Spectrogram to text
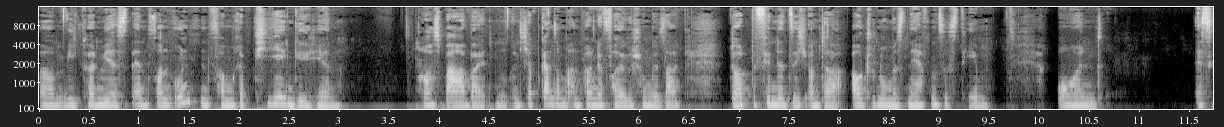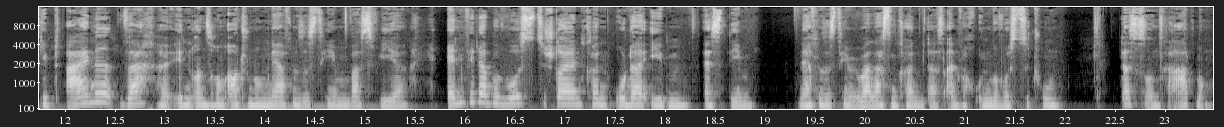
ähm, wie können wir es denn von unten, vom Reptiliengehirn aus bearbeiten? Und ich habe ganz am Anfang der Folge schon gesagt, dort befindet sich unser autonomes Nervensystem. Und es gibt eine Sache in unserem autonomen Nervensystem, was wir entweder bewusst steuern können oder eben es dem Nervensystem überlassen können, das einfach unbewusst zu tun. Das ist unsere Atmung.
